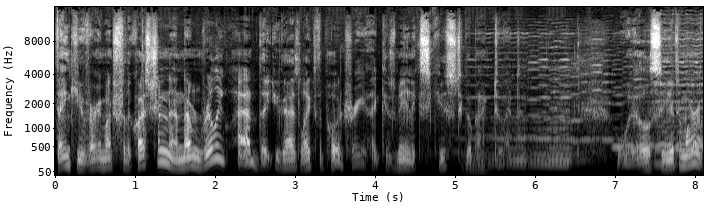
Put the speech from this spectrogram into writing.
Thank you very much for the question, and I'm really glad that you guys liked the poetry. That gives me an excuse to go back to it. We'll see you tomorrow.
